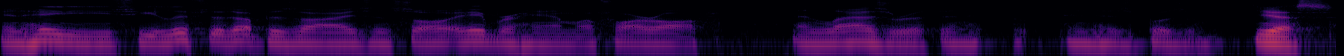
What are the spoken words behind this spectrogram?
in Hades, he lifted up his eyes and saw Abraham afar off, and Lazarus in, in his bosom. Yes.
